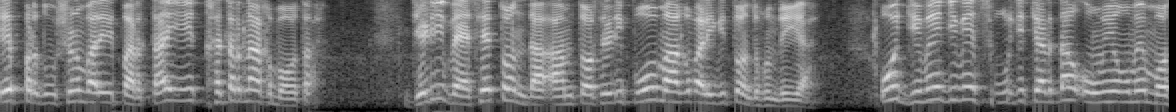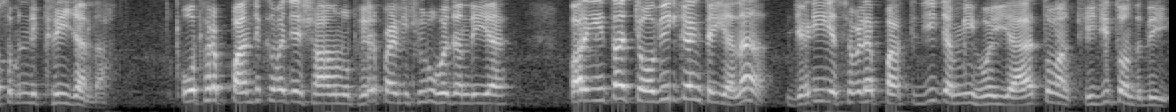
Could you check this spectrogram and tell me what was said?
ਇਹ ਪ੍ਰਦੂਸ਼ਣ ਵਾਲੀ ਪਰਤ ਆ, ਇਹ ਖਤਰਨਾਕ ਬਹੁਤ ਆ। ਜਿਹੜੀ ਵੈਸੇ ਧੁੰਦ ਆ, ਆਮ ਤੌਰ ਤੇ ਜਿਹੜੀ ਪੋਹ ਮਾਗ ਵਾਲੀ ਵੀ ਧੁੰਦ ਹੁੰਦੀ ਆ ਉਹ ਜਿਵੇਂ ਜਿਵੇਂ ਸੂਰਜ ਚੜ੍ਹਦਾ, ਉਵੇਂ ਉਵੇਂ ਮੌਸਮ ਨਿਖਰੀ ਜਾਂਦਾ। ਉਹ ਫਿਰ 5:00 ਵਜੇ ਸ਼ਾਮ ਨੂੰ ਫਿਰ ਪੈਣੀ ਸ਼ੁਰੂ ਹੋ ਜਾਂਦੀ ਹੈ। ਪਰ ਇਹ ਤਾਂ 24 ਘੰਟੇ ਹੀ ਆ ਨਾ, ਜਿਹੜੀ ਇਸ ਵੇਲੇ ਪਰਤ ਜੀ ਜੰਮੀ ਹੋਈ ਆ ਧੁਆਂਖੀ ਜੀ ਧੁੰਦ ਦੀ।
